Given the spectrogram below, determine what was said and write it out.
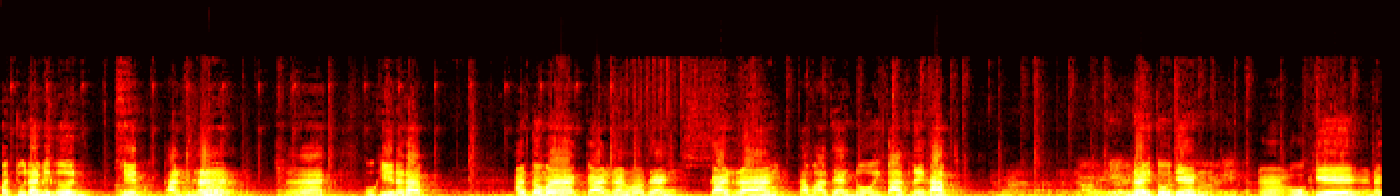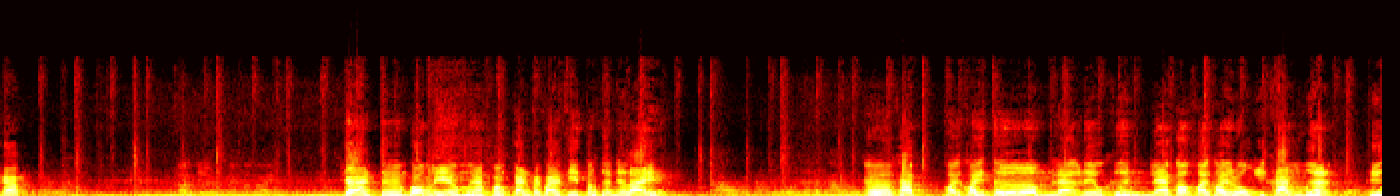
บรรจุได้ไม่เกิน 7,500นะโอเคนะครับ อันต่อมาการล้างความแทงการล้างทำอาแทงโดยก๊าซไหนครับไนโตรเจนอ่าโอเคนะครับ การเติมของเหลวเมื่อป้องกันไฟฟ้าสถิตต้องเติมอย่างไรเออครับ ค่อยๆเติมและเร็วขึ้น แล้วก็ค่อยๆลงอีกครั้งเมื่อถึง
